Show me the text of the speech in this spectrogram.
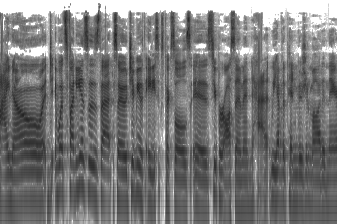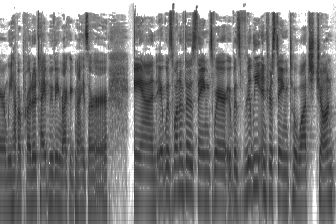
I know. What's funny is is that so Jimmy with 86 pixels is super awesome and ha- we have the pin vision mod in there and we have a prototype moving recognizer and it was one of those things where it was really interesting to watch John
